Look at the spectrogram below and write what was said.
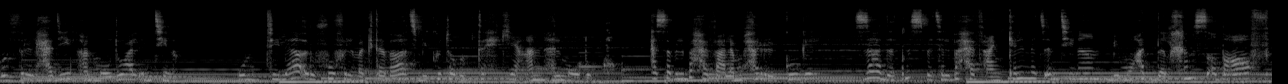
كثر الحديث عن موضوع الامتنان. وامتلاء رفوف المكتبات بكتب بتحكي عن هالموضوع. حسب البحث على محرك جوجل زادت نسبة البحث عن كلمة امتنان بمعدل خمس أضعاف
